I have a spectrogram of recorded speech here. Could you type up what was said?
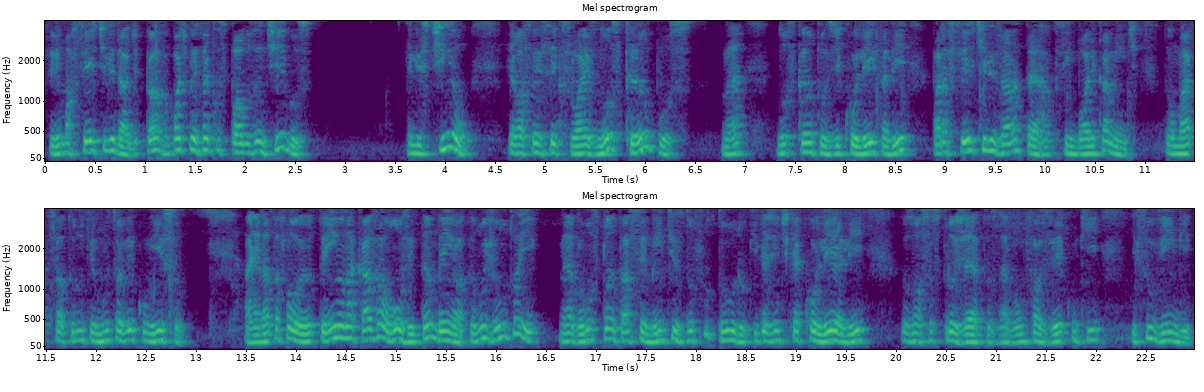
seria uma fertilidade. Pode pensar que os povos antigos eles tinham relações sexuais nos campos, né? Nos campos de colheita ali para fertilizar a terra, simbolicamente. Então Marte e Saturno tem muito a ver com isso. A Renata falou, eu tenho na casa 11 também, ó, estamos junto aí, né? Vamos plantar sementes do futuro. O que, que a gente quer colher ali nos nossos projetos, né? Vamos fazer com que isso vingue.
